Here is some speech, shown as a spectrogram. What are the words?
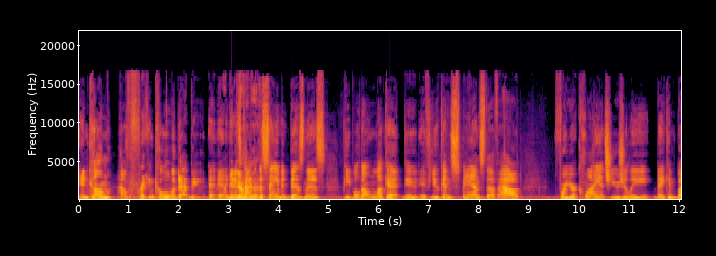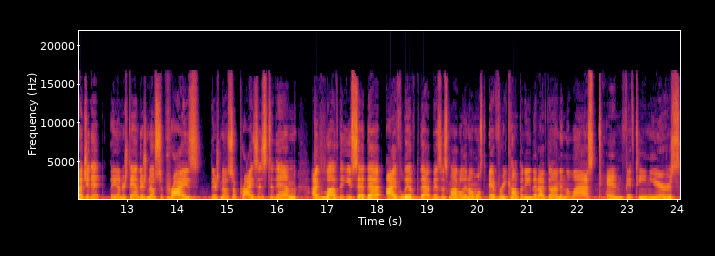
income? How freaking cool would that be? And, and, be and it's kind of the same in business. People don't look at, dude. If you can span stuff out for your clients usually they can budget it they understand there's no surprise there's no surprises to them i love that you said that i've lived that business model in almost every company that i've done in the last 10 15 years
